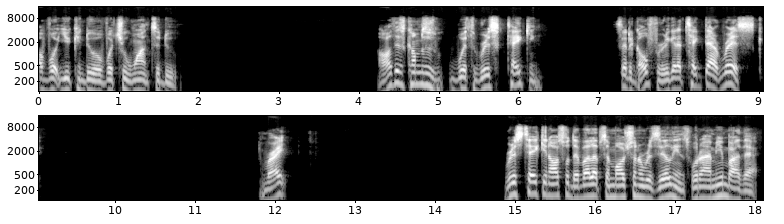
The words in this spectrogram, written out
of what you can do, of what you want to do. All this comes with risk taking. So to go for it, you got to take that risk. Right? Risk taking also develops emotional resilience. What do I mean by that?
